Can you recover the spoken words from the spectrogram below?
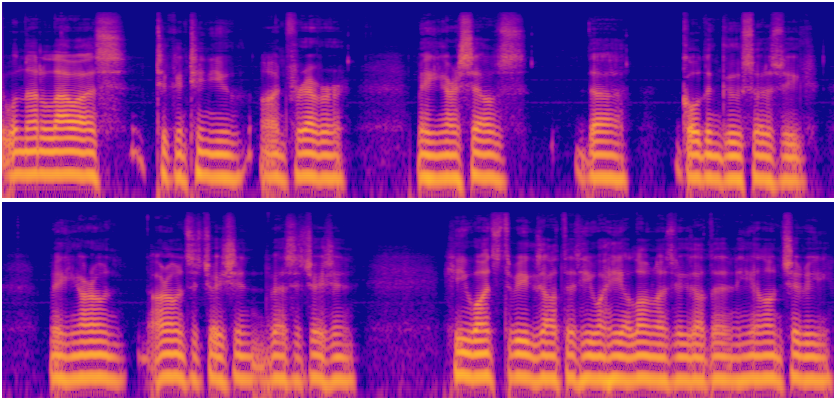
will not allow us to continue on forever, making ourselves the golden goose, so to speak making our own our own situation the best situation. He wants to be exalted. He he alone wants to be exalted, and he alone should be.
